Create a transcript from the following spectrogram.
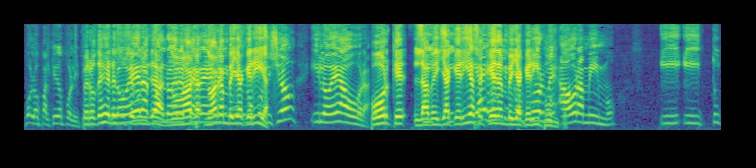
por los partidos políticos. Pero déjele Lo su seguridad, no haga- no hagan bellaquería. y lo es ahora. Porque la bellaquería se queda en bellaquería y punto. ahora mismo y, y tú,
